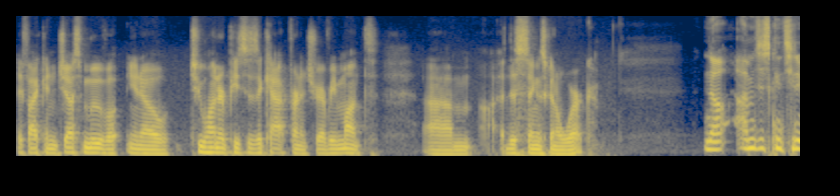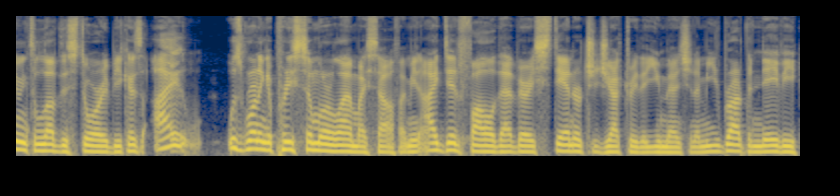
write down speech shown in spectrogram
if I can just move, you know, 200 pieces of cat furniture every month, um, this thing is going to work. Now, I'm just continuing to love this story because I was running a pretty similar line myself. I mean, I did follow that very standard trajectory that you mentioned. I mean, you brought up the Navy.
